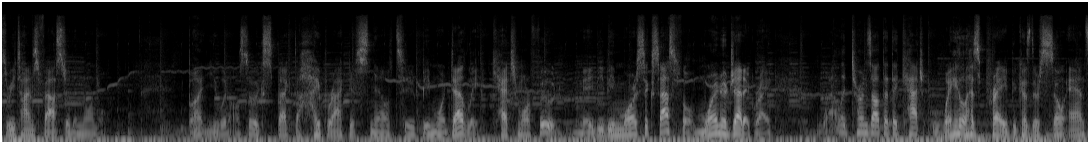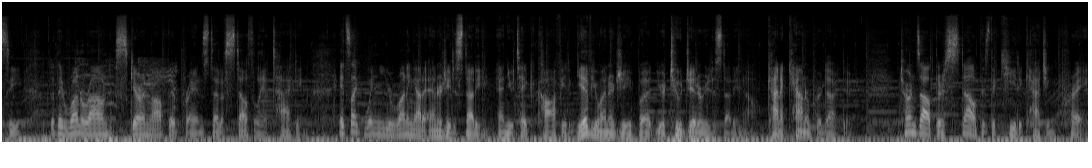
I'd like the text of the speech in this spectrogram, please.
three times faster than normal. But you would also expect a hyperactive snail to be more deadly, catch more food, maybe be more successful, more energetic, right? Well, it turns out that they catch way less prey because they're so antsy that they run around scaring off their prey instead of stealthily attacking. It's like when you're running out of energy to study and you take a coffee to give you energy, but you're too jittery to study now. Kind of counterproductive. Turns out their stealth is the key to catching prey,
